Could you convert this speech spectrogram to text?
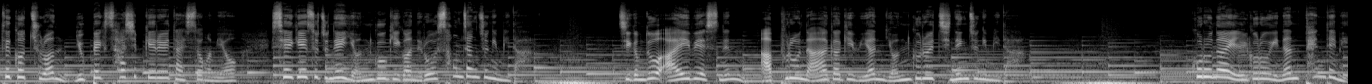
특허 출원 640개를 달성하며 세계 수준의 연구기관으로 성장 중입니다. 지금도 IBS는 앞으로 나아가기 위한 연구를 진행 중입니다. 코로나19로 인한 팬데믹.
